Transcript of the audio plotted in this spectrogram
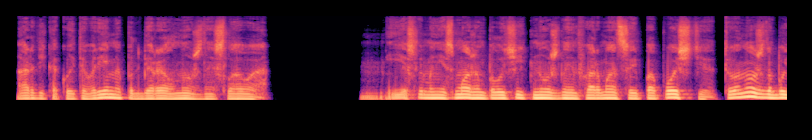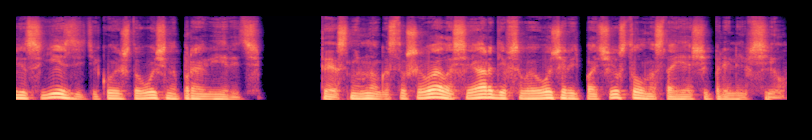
Арди какое-то время подбирал нужные слова. Если мы не сможем получить нужной информации по почте, то нужно будет съездить и кое-что очно проверить. Тесс немного стушевалась, и Арди, в свою очередь, почувствовал настоящий прилив сил.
